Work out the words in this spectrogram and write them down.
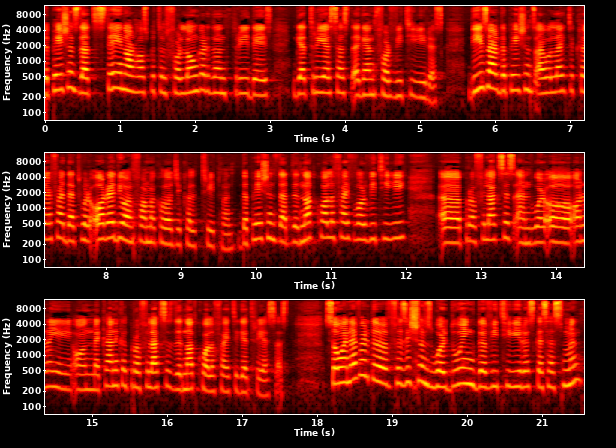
the patients that stay in our hospital for longer than three days get reassessed again for VTE risk. These are the patients I would like to clarify that were already on pharmacological treatment. The patients that did not qualify for VTE uh, prophylaxis and were uh, already on mechanical prophylaxis did not qualify to get reassessed. So whenever the physicians were doing the VTE risk assessment,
